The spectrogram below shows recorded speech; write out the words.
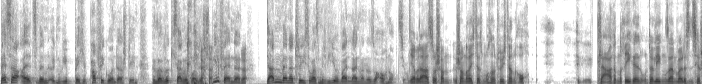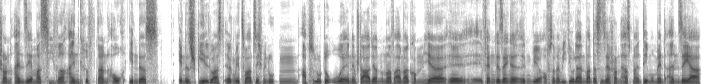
besser als wenn irgendwie welche Pappfiguren da stehen. Wenn wir wirklich sagen, wir wollen das Spiel verändern, ja. dann wäre natürlich sowas mit Videoleinwand oder so auch eine Option. Ja, aber da hast du schon, schon recht, das muss natürlich dann auch klaren Regeln unterlegen sein, weil das ist ja schon ein sehr massiver Eingriff dann auch in das in das Spiel. Du hast irgendwie 20 Minuten absolute Ruhe in dem Stadion und auf einmal kommen hier äh, Fangesänge irgendwie auf so einer Videoleinwand. Das ist ja schon erstmal in dem Moment ein sehr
